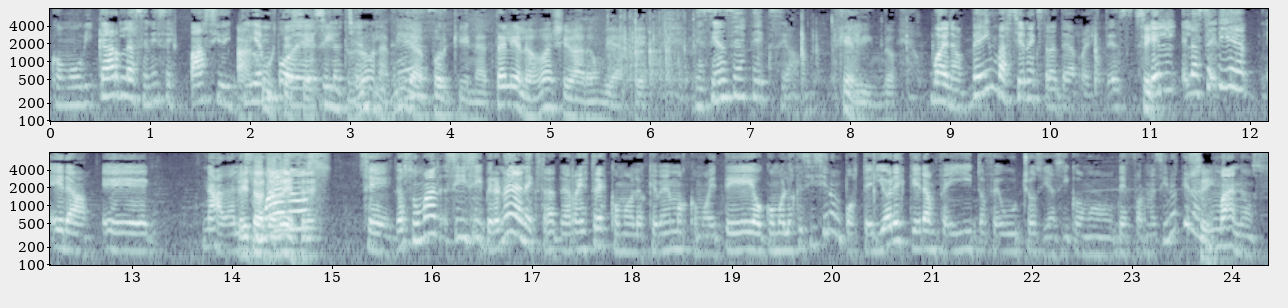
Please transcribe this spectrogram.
como ubicarlas en ese espacio y tiempo de, del cinturón, 83, amiga, porque Natalia los va a llevar a un viaje. de ciencia ficción. Qué lindo. Bueno, ve invasión extraterrestres. Sí. El- la serie era, eh, nada, los humanos... Sí, los humanos, sí, sí, pero no eran extraterrestres como los que vemos como ET o como los que se hicieron posteriores que eran feitos, feuchos y así como deformes, sino que eran Sí. humanos.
